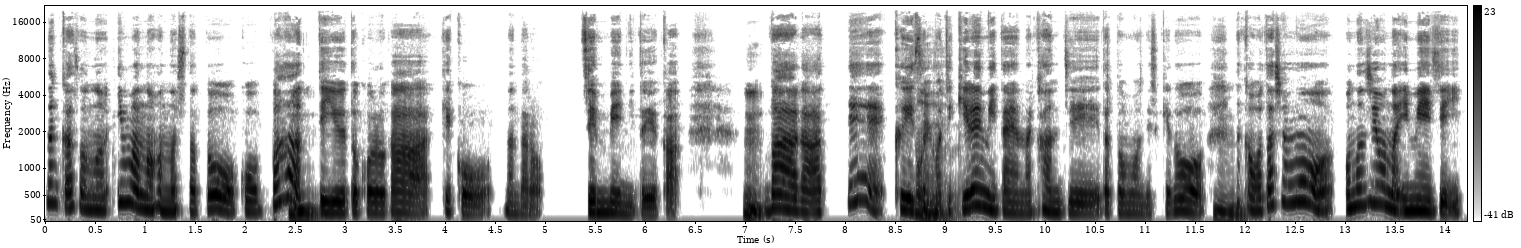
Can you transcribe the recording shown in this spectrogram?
なんかその、今の話だと、こう、バーっていうところが結構、なんだろう、前面にというか、うん。バーがあって、クイズもできるみたいな感じだと思うんですけど、うんなんか私も同じようなイメージで行っ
